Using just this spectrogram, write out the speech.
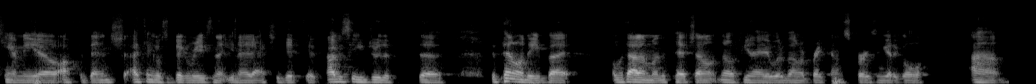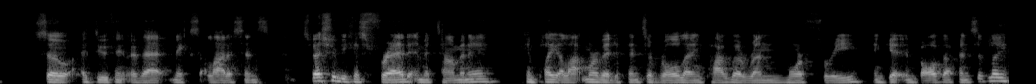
cameo off the bench. I think it was a big reason that United actually did get. Obviously, he drew the, the, the penalty, but without him on the pitch, I don't know if United would have been able to break down Spurs and get a goal. Um, so I do think that that makes a lot of sense, especially because Fred and McTominay – can play a lot more of a defensive role, letting Pogba run more free and get involved offensively.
